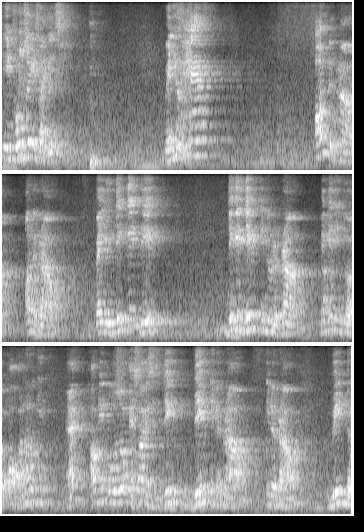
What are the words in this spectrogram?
In feng shui is like this. When you have on the ground, on the ground, when you dig it deep, dig it deep into the ground, make it into a pond. How deep? Eh? How deep also, as long as it's deep, deep in the ground, in the ground, with the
